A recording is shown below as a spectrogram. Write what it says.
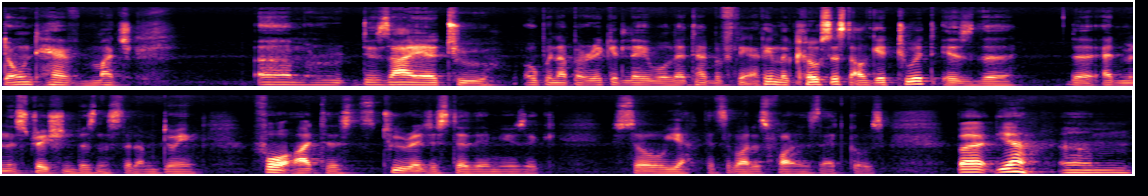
don't have much um, desire to open up a record label, that type of thing. I think the closest I'll get to it is the the administration business that I'm doing for artists to register their music so yeah, that's about as far as that goes. But yeah, um,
